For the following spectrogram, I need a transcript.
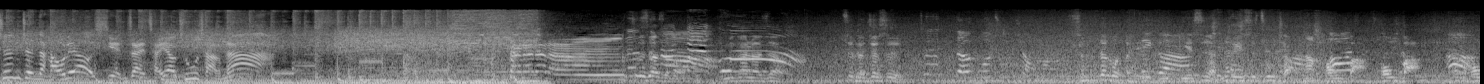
真正的好料现在才要出场呢！当当当当，这个叫什么？你们看到这？这个就是这是德国？什么？那个哎那个啊也是啊，那个也是猪脚，那烘吧，烘吧，烘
